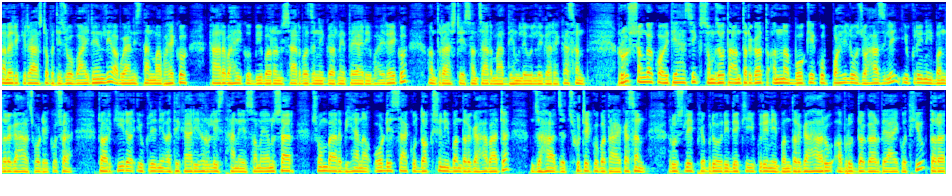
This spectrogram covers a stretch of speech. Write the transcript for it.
अमेरिकी राष्ट्रपति जो बाइडेनले अफगानिस्तानमा भएको कार्यवाहीको विवरण सार्वजनिक गर्ने तयारी भइरहेको अन्तर्राष्ट्रिय संचार माध्यमले उल्लेख गरेका छन्। रूससँगको ऐतिहासिक सम्झौता अन्तर्गत अन्न बोकेको पहिलो जहाजले युक्रेनी बन्दरगाह छोडेको छ। टर्की र युक्रेनी अधिकारीहरूले स्थानीय समयअनुसार सोमबार बिहान ओडेसाको दक्षिणी बन्दरगाहबाट जहाज छुटेको बताएका छन्। रूसले फेब्रुअरीदेखि युक्रेनी बन्दरगाहहरू अवरूद्ध गर्दै आएको थियो तर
